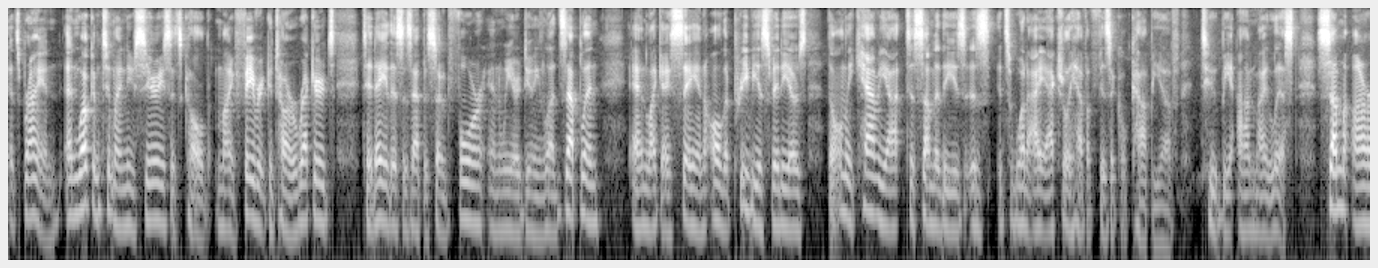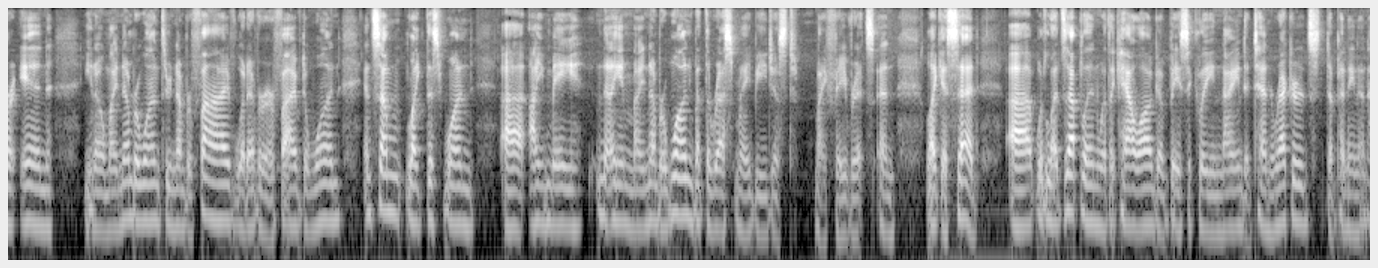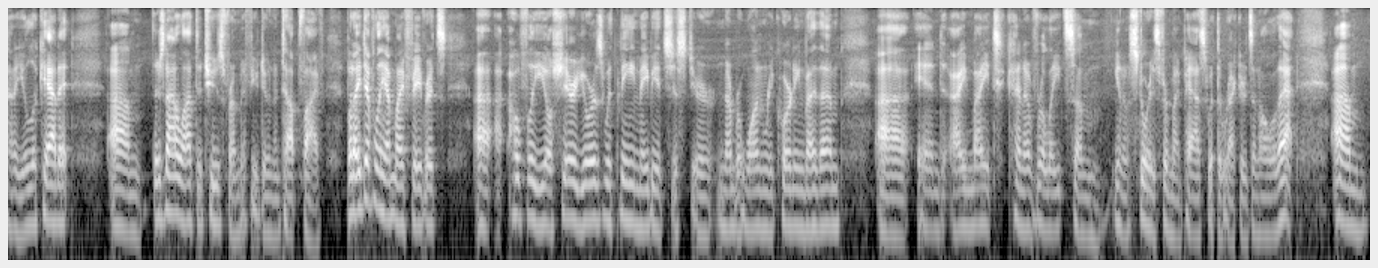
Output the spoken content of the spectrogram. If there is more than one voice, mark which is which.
Speaker 1: it's Brian, and welcome to my new series. It's called My Favorite Guitar Records. Today, this is episode four, and we are doing Led Zeppelin. And like I say in all the previous videos, the only caveat to some of these is it's what I actually have a physical copy of to be on my list. Some are in, you know, my number one through number five, whatever, or five to one, and some, like this one, uh, I may name my number one, but the rest may be just my favorites. And like I said, uh, with Led Zeppelin, with a catalog of basically nine to ten records, depending on how you look at it, um, there's not a lot to choose from if you're doing a top five. But I definitely have my favorites. Uh, hopefully, you'll share yours with me. Maybe it's just your number one recording by them, uh, and I might kind of relate some, you know, stories from my past with the records and all of that. Um,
